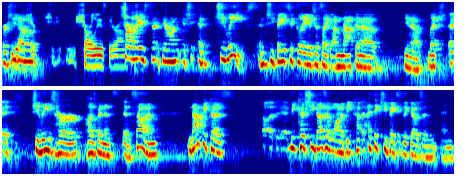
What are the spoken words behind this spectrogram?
or she yeah the Char- Char- charlize theron Charlize Theron, she, and she leaves, and she basically is just like, I'm not gonna, you know, let. Uh, she leaves her husband and, and son, not because, uh, because she doesn't want to become. I think she basically goes and and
